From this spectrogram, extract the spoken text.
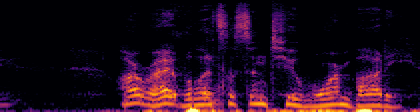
All right. Well, let's listen to Warm Body.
